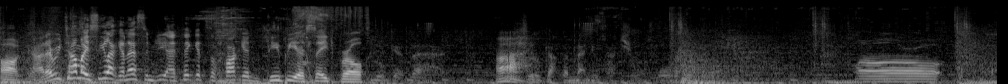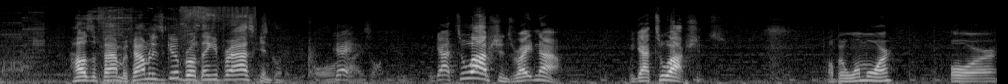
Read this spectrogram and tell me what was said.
oh god. Every time I see like an SMG, I think it's a fucking PPSH, bro. Look at that. Ah. Still got the manufacturer's. Oh. how's the family? Family's good, bro. Thank you for asking. It's gonna be all Okay. eyes on you. We got two options right now. We got two options. Open one more, or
